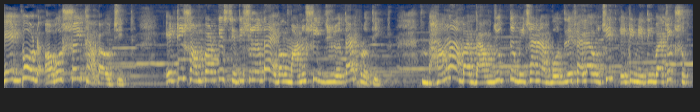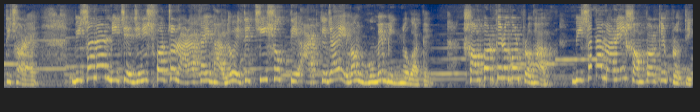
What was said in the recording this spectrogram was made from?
হেডবোর্ড অবশ্যই থাকা উচিত। এটি সম্পর্কে স্থিতিশীলতা এবং মানসিক দৃঢ়তার প্রতীক। ভাঙা বা দাগযুক্ত বিছানা বদলে ফেলা উচিত, এটি নেতিবাচক শক্তি ছড়ায়। বিছানার নিচে জিনিসপত্র না রাখাই ভালো, এতে চি শক্তি আটকে যায় এবং ঘুমে বিঘ্ন ঘটে। সম্পর্কের ওপর প্রভাব। বিছানা মানেই সম্পর্কের প্রতীক।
